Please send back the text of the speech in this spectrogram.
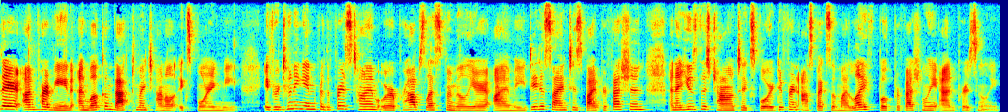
there, I'm Parveen and welcome back to my channel Exploring Me. If you're tuning in for the first time or perhaps less familiar, I am a data scientist by profession and I use this channel to explore different aspects of my life, both professionally and personally.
